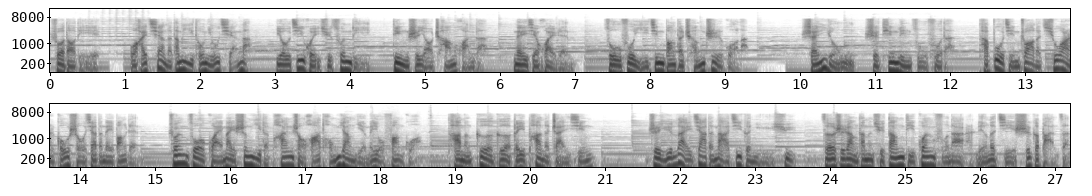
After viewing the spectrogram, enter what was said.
说到底。”我还欠了他们一头牛钱呢，有机会去村里，定是要偿还的。那些坏人，祖父已经帮他惩治过了。沈勇是听令祖父的，他不仅抓了邱二狗手下的那帮人，专做拐卖生意的潘少华同样也没有放过，他们个个被判了斩刑。至于赖家的那几个女婿，则是让他们去当地官府那儿领了几十个板子。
